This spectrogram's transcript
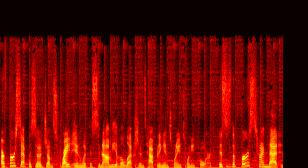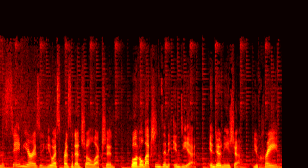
Our first episode jumps right in with the tsunami of elections happening in 2024. This is the first time that, in the same year as a US presidential election, we'll have elections in India, Indonesia, Ukraine,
